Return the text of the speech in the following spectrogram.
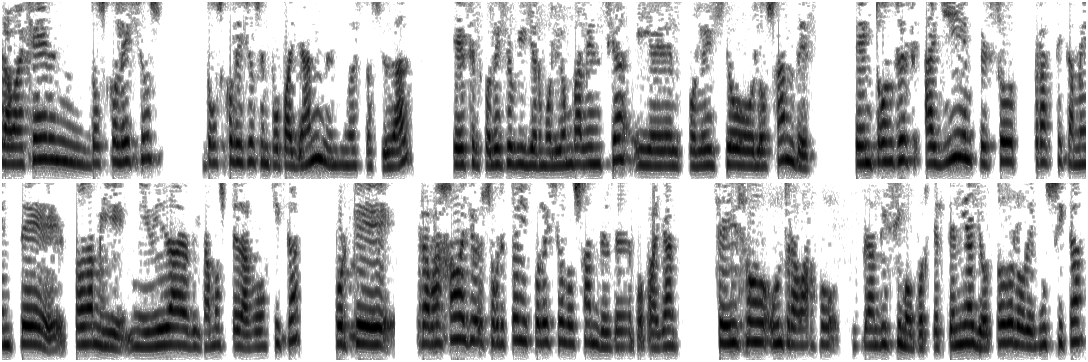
Trabajé en dos colegios, dos colegios en Popayán, en nuestra ciudad, que es el Colegio Guillermo León Valencia y el Colegio Los Andes. Entonces, allí empezó prácticamente toda mi, mi vida, digamos, pedagógica, porque trabajaba yo, sobre todo en el Colegio Los Andes de Popayán. Se hizo un trabajo grandísimo porque tenía yo todo lo de música,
